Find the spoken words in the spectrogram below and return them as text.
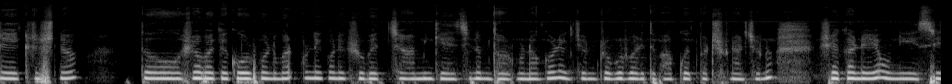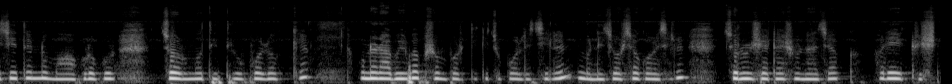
হরে কৃষ্ণ। তো সবাইকে গৌর পূর্ণিমার অনেক অনেক শুভেচ্ছা। আমি গিয়েছিলাম ধর্মনগর একজন প্রভুর বাড়িতে ভাগবত পাঠ শোনার জন্য। সেখানে উনি শ্রী চৈতন্য মহাপ্রভুর জন্মতিথি উপলক্ষে ওনার আবির্ভাব সম্পর্কে কিছু বলেছিলেন মানে চর্চা করেছিলেন। চলুন সেটা শোনা যাক। হরে কৃষ্ণ।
